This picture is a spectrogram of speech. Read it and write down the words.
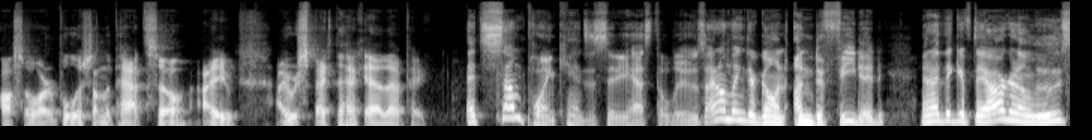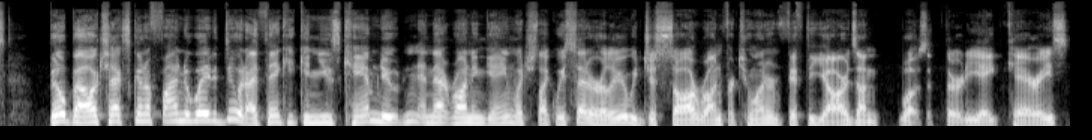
also are bullish on the Pats, so I I respect the heck out of that pick. At some point, Kansas City has to lose. I don't think they're going undefeated, and I think if they are going to lose, Bill Belichick's going to find a way to do it. I think he can use Cam Newton and that running game, which, like we said earlier, we just saw a run for 250 yards on what was it, 38 carries.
